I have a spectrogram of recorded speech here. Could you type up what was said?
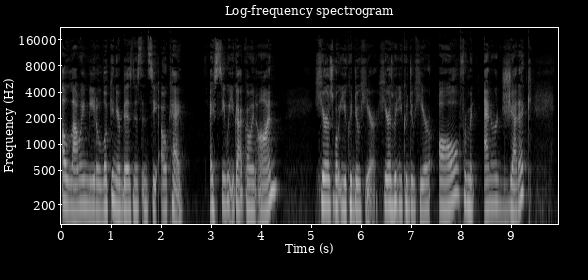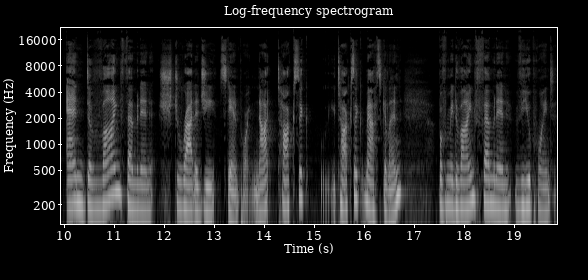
allowing me to look in your business and see, okay, I see what you got going on. Here's what you can do here. Here's what you can do here, all from an energetic and divine feminine strategy standpoint, not toxic toxic masculine, but from a divine feminine viewpoint,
